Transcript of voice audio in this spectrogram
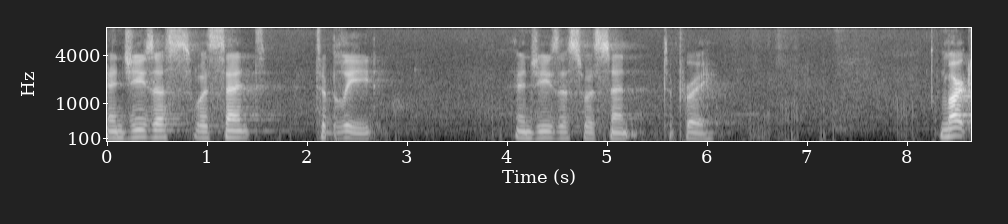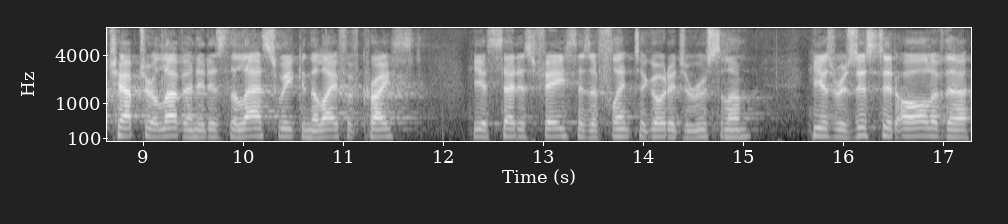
and Jesus was sent to bleed, and Jesus was sent to pray. Mark chapter 11, it is the last week in the life of Christ. He has set his face as a flint to go to Jerusalem. He has resisted all of the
